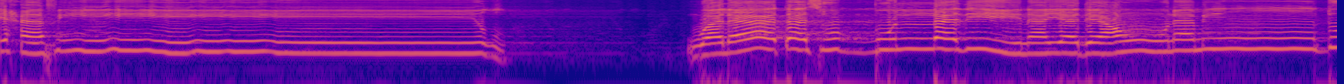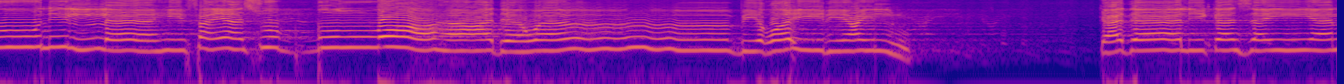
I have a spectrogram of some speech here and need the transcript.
بحفيظ ولا تسبوا الذين يدعون من دون الله فيسبوا الله عدوا بغير علم. كذلك زين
